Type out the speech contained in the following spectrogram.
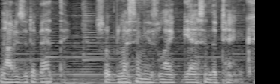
nor is it a bad thing. So blessing is like gas in the tank.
